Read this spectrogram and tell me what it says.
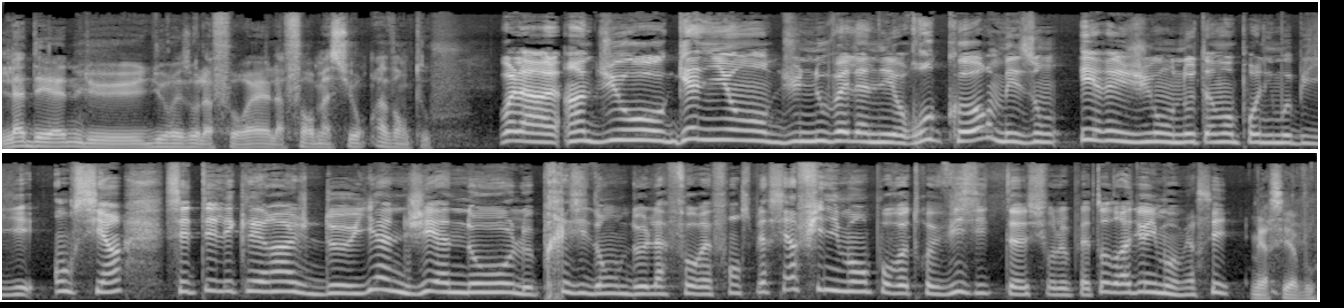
l'ADN du, du réseau La Forêt, la formation avant tout. Voilà, un duo gagnant d'une nouvelle année record, maison et région, notamment pour l'immobilier ancien. C'était l'éclairage de Yann Géano, le président de la Forêt France. Merci infiniment pour votre visite sur le plateau de Radio Imo. Merci. Merci à vous.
